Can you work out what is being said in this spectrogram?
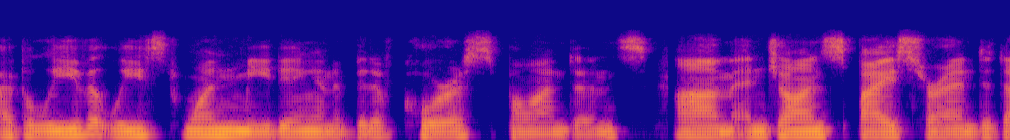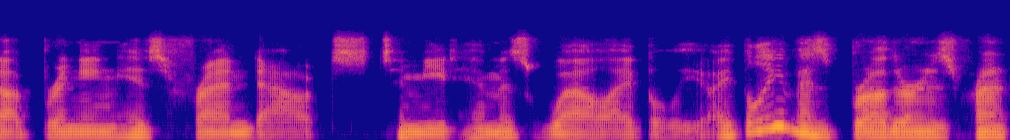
I believe, at least one meeting and a bit of correspondence. Um, and John Spicer ended up bringing his friend out to meet him as well, I believe. I believe his brother and his friend.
